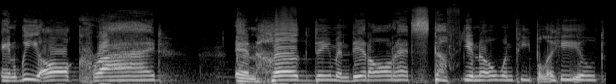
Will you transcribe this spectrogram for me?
And we all cried and hugged him and did all that stuff, you know, when people are healed.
